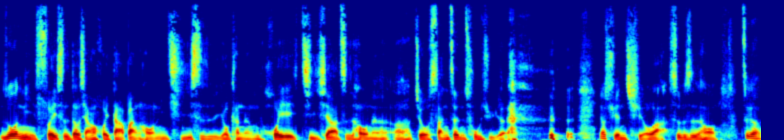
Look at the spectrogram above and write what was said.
如果你随时都想要挥大棒哈，你其实有可能挥几下之后呢，呃，就三振出局了。要选球啊，是不是哈？这个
